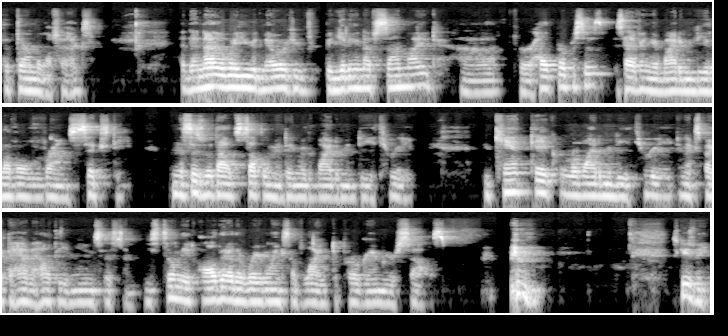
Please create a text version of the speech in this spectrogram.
the thermal effects. And another way you would know if you've been getting enough sunlight uh, for health purposes is having a vitamin D level of around 60. And this is without supplementing with vitamin D3. You can't take raw vitamin D3 and expect to have a healthy immune system. You still need all the other wavelengths of light to program your cells. Excuse me.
